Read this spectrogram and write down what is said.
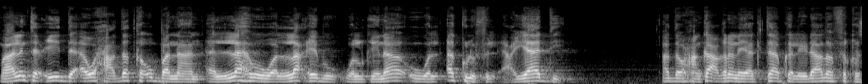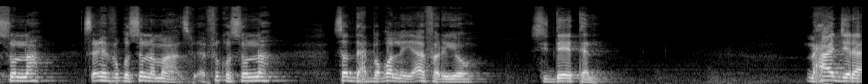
maalinta ciidda ah waxaa dadka u bannaan allahwu wallacibu walqinaau walaklu fi lacyaadi hadda waxaan ka aqrinayaa kitaabka la yidhaahdo fiqi sunna saxiix fiqi sunna maaha fiqi sunna saddex boqol iyo afar iyo siddeetan maxaa jira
